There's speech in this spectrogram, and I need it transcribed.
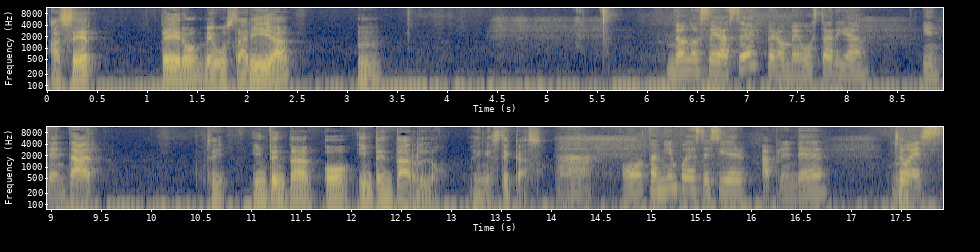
hacer, pero me gustaría. mm, No lo sé hacer, pero me gustaría intentar. sí, intentar o intentarlo en este caso. Ah, o también puedes decir aprender. No Sí. es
